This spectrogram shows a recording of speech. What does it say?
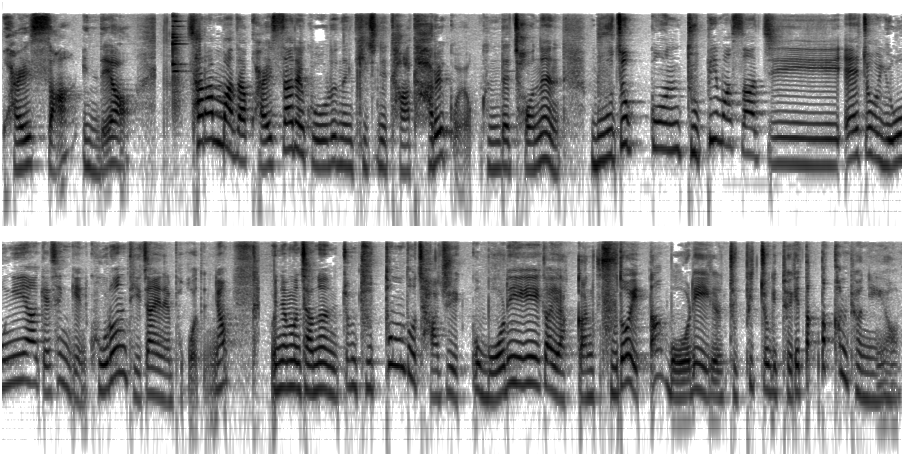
괄사인데요. 사람마다 괄사를 고르는 기준이 다 다를 거예요. 근데 저는 무조건 두피 마사지에 좀 용이하게 생긴 그런 디자인을 보거든요. 왜냐면 저는 좀 두통도 자주 있고 머리가 약간 굳어있다? 머리 두피 쪽이 되게 딱딱한 편이에요.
